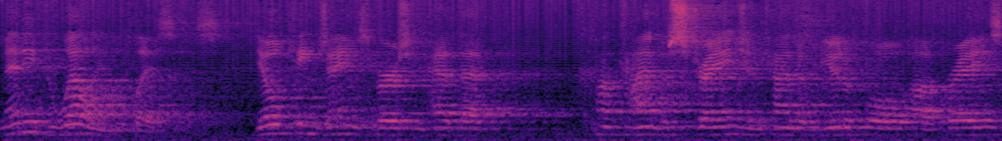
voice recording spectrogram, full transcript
many dwelling places. The old King James Version had that kind of strange and kind of beautiful uh, phrase.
